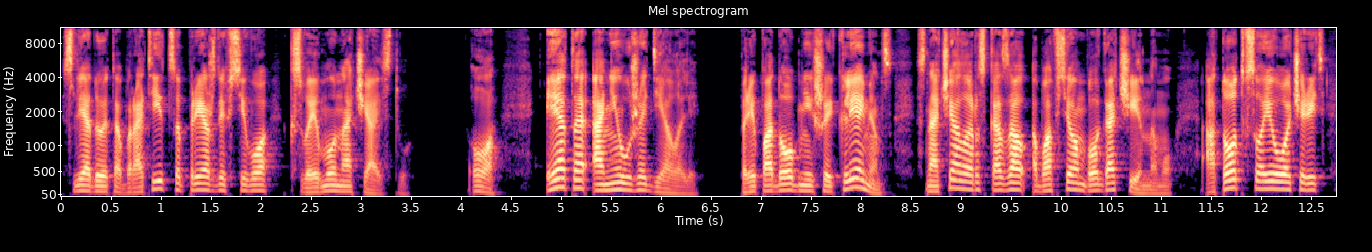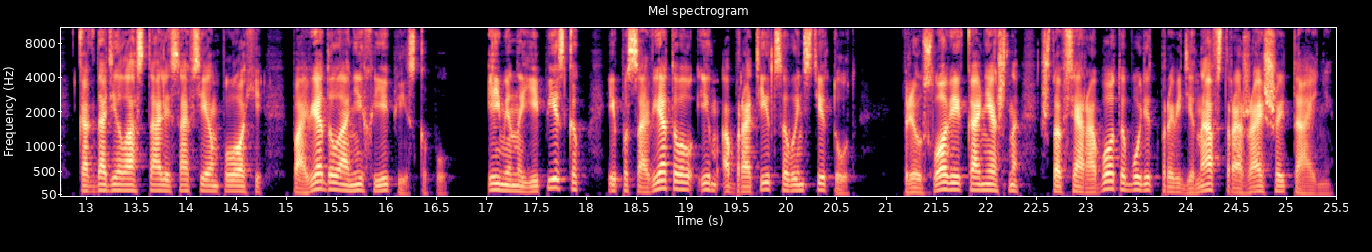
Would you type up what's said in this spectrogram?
следует обратиться прежде всего к своему начальству. О, это они уже делали. Преподобнейший Клеменс сначала рассказал обо всем благочинному, а тот, в свою очередь, когда дела стали совсем плохи, поведал о них епископу. Именно епископ и посоветовал им обратиться в институт, при условии, конечно, что вся работа будет проведена в строжайшей тайне.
